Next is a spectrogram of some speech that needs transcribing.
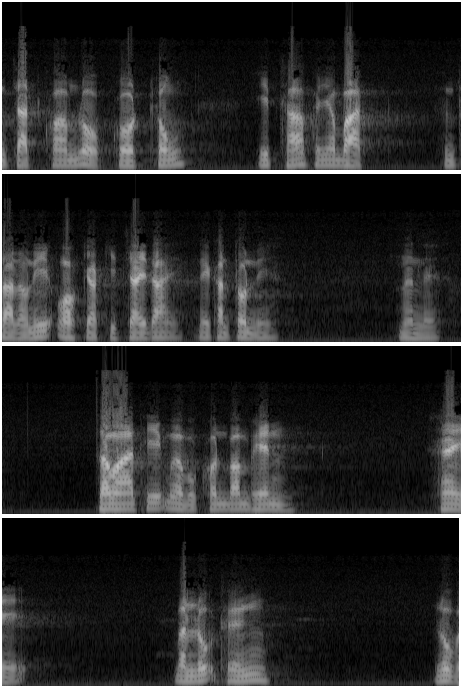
ำจัดความโลภโกรธหลงอิจฉาพยาบาทต่างๆเหล่านี้ออกจากกิจใจได้ในขั้นต้นนี้ นั่นแหละ สมาธิเมื่อบุคคลบำเพ็ญให้บรรลุถึง รูป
